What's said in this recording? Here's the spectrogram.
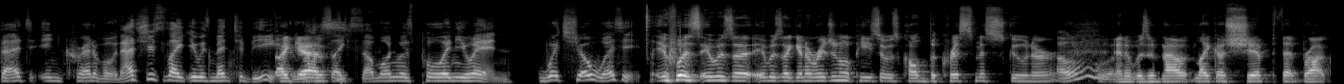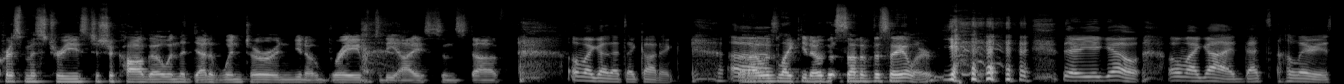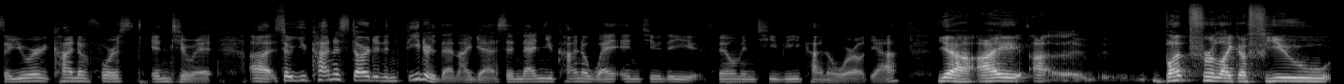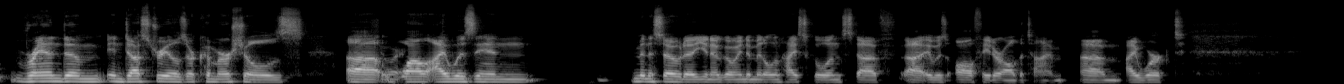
That's incredible. That's just like it was meant to be. I It guess. like someone was pulling you in. What show was it? It was it was a it was like an original piece. It was called The Christmas Schooner. Oh, And it was about like a ship that brought Christmas trees to Chicago in the dead of winter and you know braved the ice and stuff. Oh my god, that's iconic. And I was Uh, like, you know, the son of the sailor. yeah, there you go. Oh my god, that's hilarious. So you were kind of forced into it. Uh, so you kind of started in theater then, I guess, and then you kind of went into the film and TV kind of world. Yeah. Yeah, I, uh, but for like a few random industrials or commercials, uh, Sure. while I was in Minnesota, you know, going to middle and high school and stuff, uh, it was all theater all the time. Um, I worked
